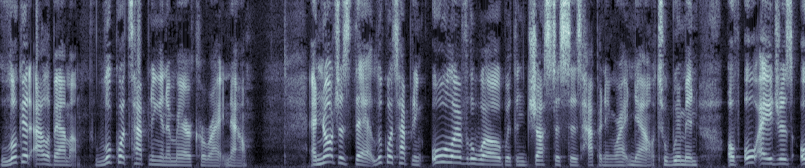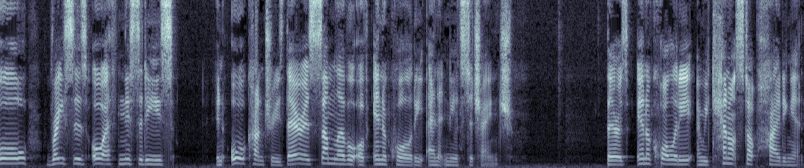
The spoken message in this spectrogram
look at Alabama. Look what's happening in America right now. And not just there, look what's happening all over the world with injustices happening right now to women of all ages, all races, all ethnicities, in all countries, there is some level of inequality and it needs to change. There is inequality and we cannot stop hiding it.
